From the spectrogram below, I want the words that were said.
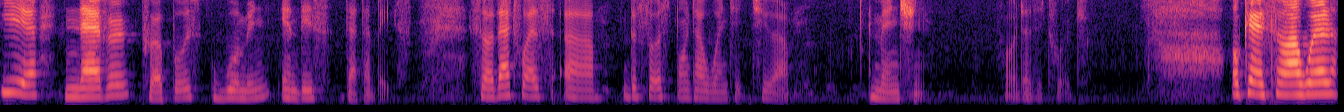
here, never propose women in this database. So that was uh, the first point I wanted to uh, mention. How does it work? Okay, so I will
